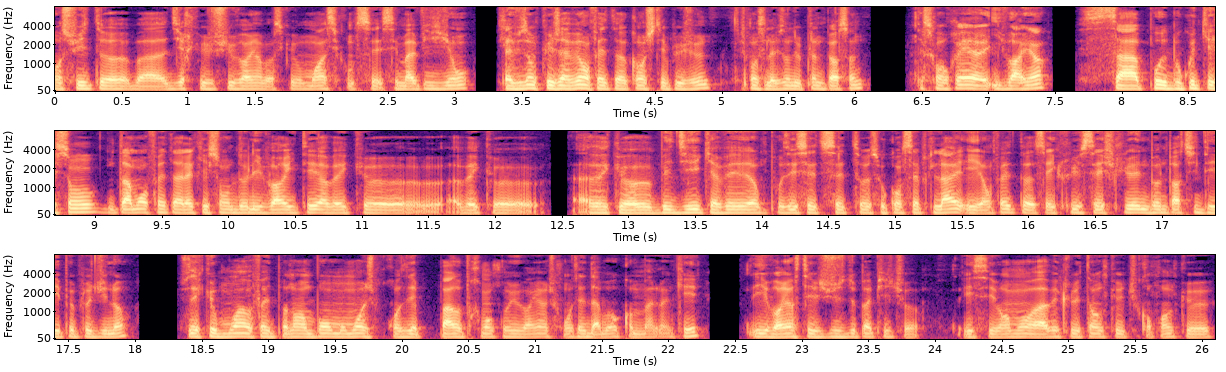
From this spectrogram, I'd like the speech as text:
Ensuite, euh, bah, dire que je suis ivoirien parce que moi, c'est comme c'est ma vision, la vision que j'avais en fait quand j'étais plus jeune. Je pense c'est la vision de plein de personnes. Parce qu'en vrai, euh, ivoirien, ça pose beaucoup de questions, notamment en fait à la question de l'ivoirité avec avec avec Bédier qui avait imposé cette, ce concept-là et en fait ça excluait une bonne partie des peuples du Nord. Je sais que moi en fait pendant un bon moment je ne pas vraiment comme ivoirien, je prenais d'abord comme malinqué Ivoirien, c'était juste de papier, tu vois. Et c'est vraiment avec le temps que tu comprends que,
